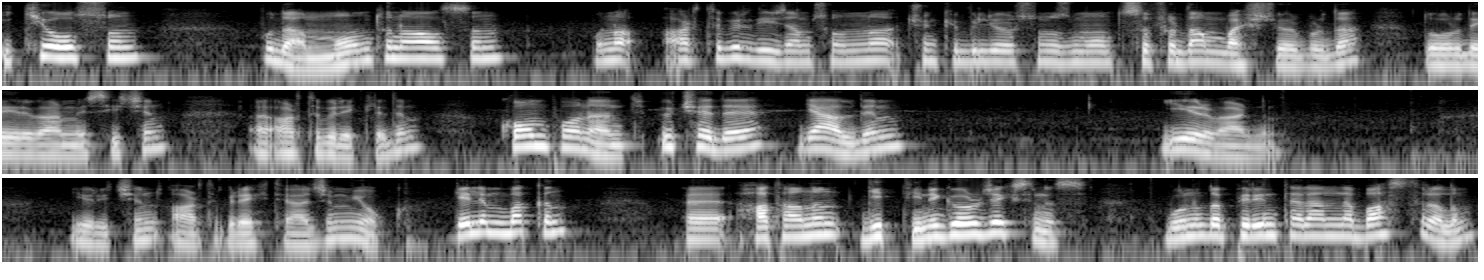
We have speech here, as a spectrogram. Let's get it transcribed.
2 olsun. Bu da mont'unu alsın. Buna artı 1 diyeceğim sonuna. Çünkü biliyorsunuz mont sıfırdan başlıyor burada. Doğru değeri vermesi için e, artı 1 ekledim. Komponent 3'e de geldim. Year verdim. Year için artı 1'e ihtiyacım yok. Gelin bakın e, hatanın gittiğini göreceksiniz. Bunu da println'le bastıralım.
